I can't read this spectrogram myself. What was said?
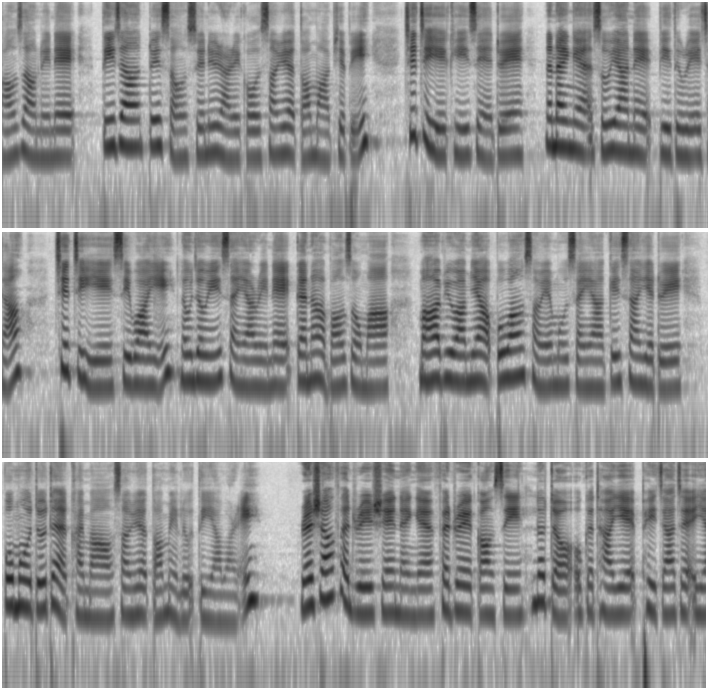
ခေါင်းဆောင်တွေနဲ့တီးခြားတွဲဆောင်ဆွေးနွေးတာတွေကိုဆောင်ရွက်သွားမှာဖြစ်ပြီးချစ်ကြည်ရေးခီးစဉ်အတွင်းနှစ်နိုင်ငံအစိုးရနဲ့ပြည်သူတွေအကြားချစ်ကြည်ရေးစီးပွားရေးလုံခြုံရေးဆိုင်ရာတွေနဲ့ကဏ္ဍပေါင်းစုံမှာမဟာဗျူဟာမြောက်ပူးပေါင်းဆောင်ရွက်မှုဆိုင်ရာကိစ္စရပ်တွေပုံမတိုးတက်ခိုင်မာအောင်ဆောင်ရွက်သွားမယ်လို့သိရပါတယ်။ ရုရှားဖက်ဒရေးရှင်းနိုင်ငံဖက်ဒရယ်ကောင်စီလွှတ်တော်ဥက္ကဋ္ဌရဲ့ဖိတ်ကြားချက်အရ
